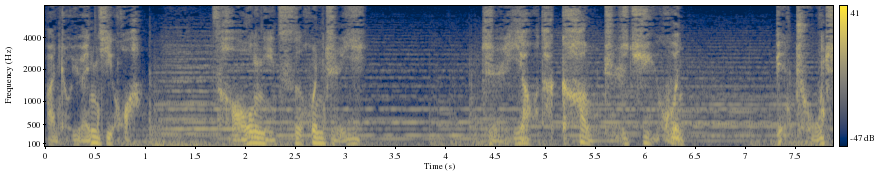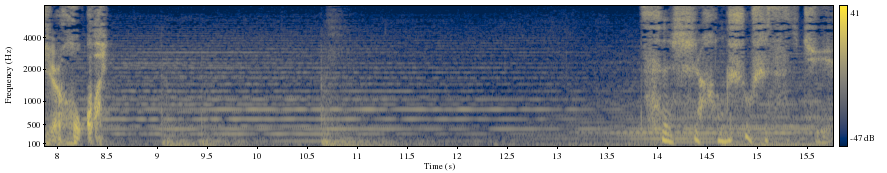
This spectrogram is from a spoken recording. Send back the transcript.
按照原计划，草拟赐婚旨意。只要他抗旨拒婚，便除之而后快。此事横竖是死局，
